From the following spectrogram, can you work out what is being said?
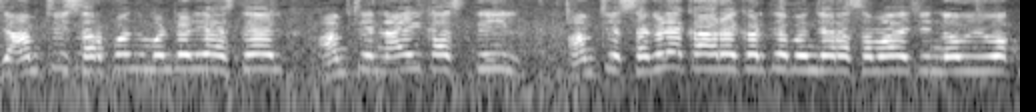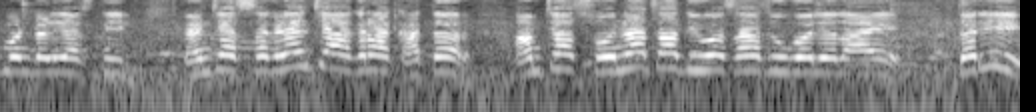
जे आमची सरपंच मंडळी असतील आमचे नाईक असतील आमचे सगळे कार्यकर्ते बंजारा समाजाची नवयुवक मंडळी असतील यांच्या सगळ्यांच्या आग्रह खातर आमच्या सोन्याचा दिवस आज उगवलेला आहे. तरी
